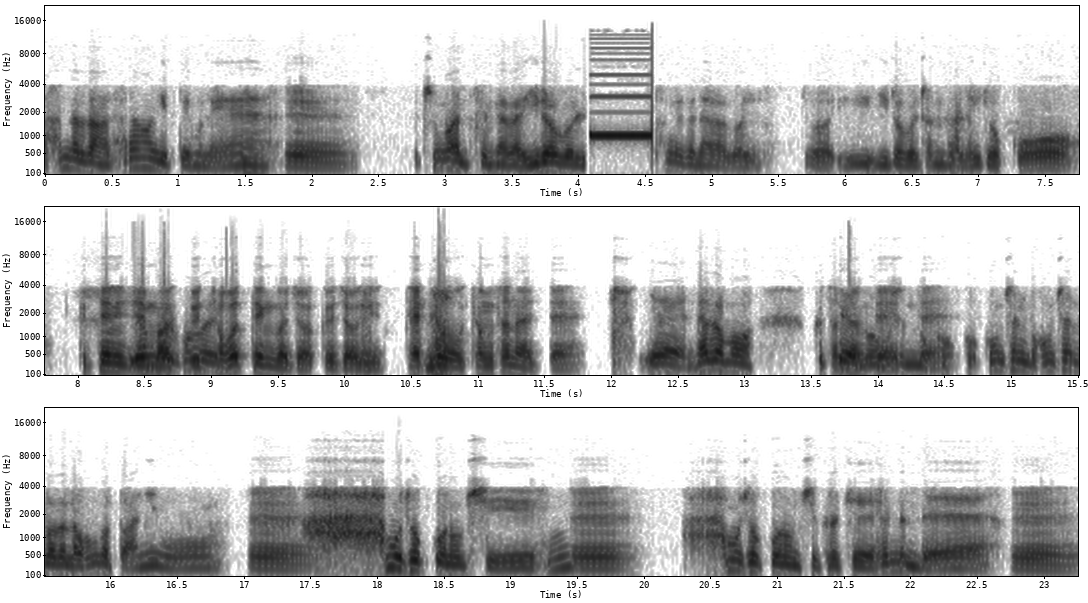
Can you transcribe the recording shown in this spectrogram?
한나라당을 사랑하기 때문에 예. 그 친구한테 내가 1억을 통해서 내가 그걸 저 1억을 전달해 줬고 그때는 이제 이런 막걸그 보면- 저것 된 거죠. 그 저기 대표 경선할 때. 예 내가 뭐 그때 뭐 무슨 뭐 때. 고- 고- 공천 공천 받으려고 한 것도 아니고 예. 아무 조건 없이 응? 예. 아무 조건 없이 그렇게 했는데 예.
